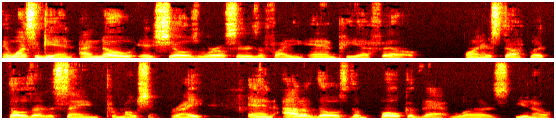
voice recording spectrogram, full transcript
And once again, I know it shows World Series of Fighting and PFL on his stuff, but those are the same promotion, right? And out of those, the bulk of that was, you know,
